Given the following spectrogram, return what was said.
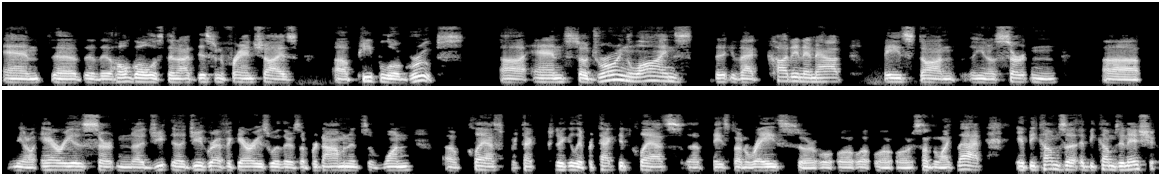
and uh, the the whole goal is to not disenfranchise uh, people or groups. Uh, and so, drawing lines that, that cut in and out based on you know certain uh, you know areas, certain uh, ge- geographic areas where there's a predominance of one uh, class, protect, particularly protected class uh, based on race or or, or, or something like that, it becomes a it becomes an issue.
